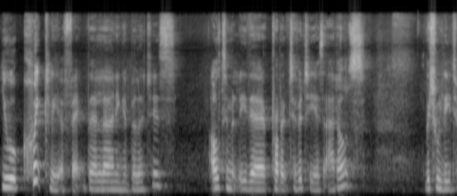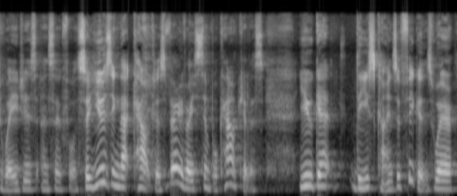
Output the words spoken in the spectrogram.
You will quickly affect their learning abilities, ultimately, their productivity as adults, which will lead to wages and so forth. So, using that calculus, very, very simple calculus, you get these kinds of figures where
